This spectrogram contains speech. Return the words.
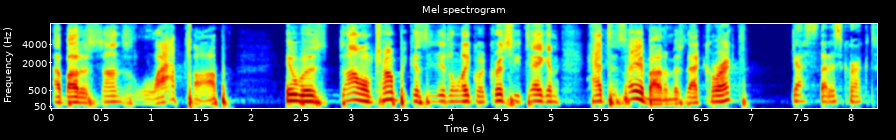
about his son's laptop. It was Donald Trump because he didn't like what Chrissy Teigen had to say about him. Is that correct? yes, that is correct.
